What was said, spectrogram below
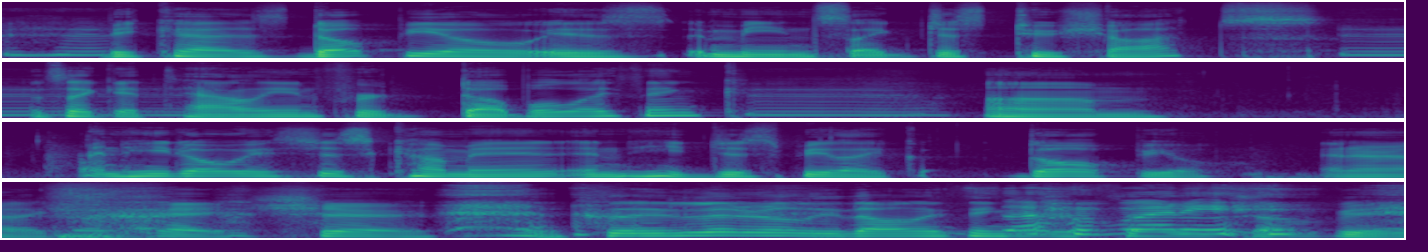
Doppio because doppio is means like just two shots. It's like Mm. Italian for double, I think. Um, and he'd always just come in and he'd just be like doppio, and I'm like, okay, sure. So literally the only thing So he would say is funny. doppio,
